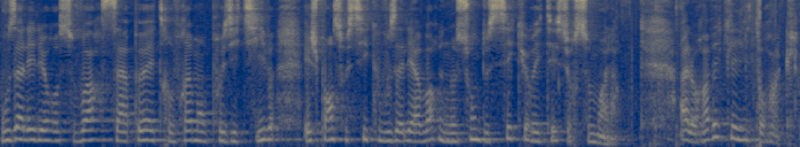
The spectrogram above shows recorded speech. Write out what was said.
vous allez les recevoir. Ça peut être vraiment positive. Et je pense aussi que vous allez avoir une notion de sécurité sur ce mois-là. Alors, avec l'élite oracle.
